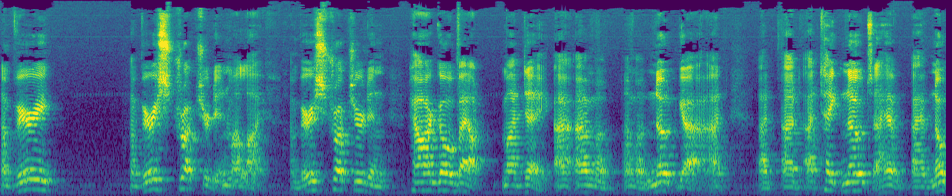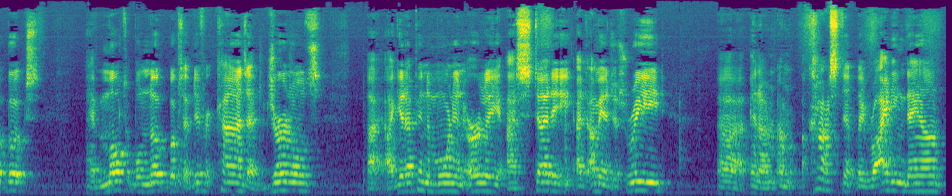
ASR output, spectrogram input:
I'm very I'm very structured in my life. I'm very structured in how I go about my day. I, am a I'm a note guy. I, I, I, I take notes. I have I have notebooks. I have multiple notebooks. I have different kinds. I have journals. I, I get up in the morning early. I study. I, I mean, I just read, uh, and I'm, I'm constantly writing down.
